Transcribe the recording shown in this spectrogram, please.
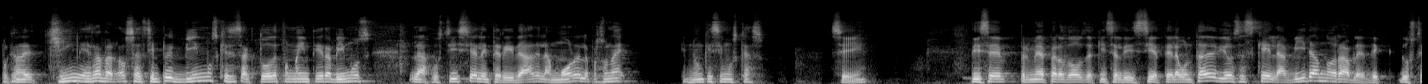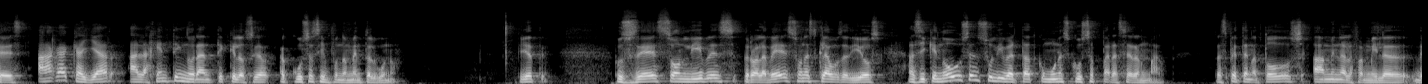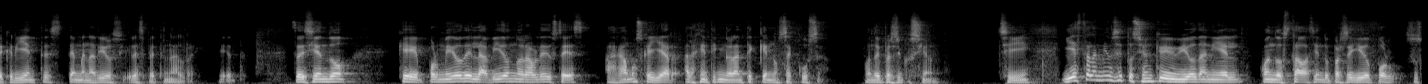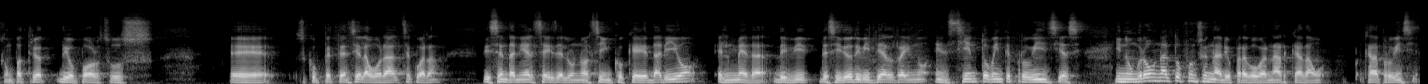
Porque, ching, era verdad. O sea, siempre vimos que se actuó de forma íntegra, vimos la justicia, la integridad, el amor de la persona y nunca hicimos caso. Sí. Dice 1 Pedro 2, del 15 al 17, la voluntad de Dios es que la vida honorable de, de, ustedes haga callar a la gente ignorante que los acusa sin fundamento alguno. Fíjate, pues ustedes son libres, pero a la vez son esclavos de Dios, así que no usen su libertad como una excusa para hacer el mal. Respeten a todos, amen a la familia de creyentes, temen a Dios y respeten al rey. Fíjate. Está diciendo que por medio de la vida honorable de ustedes, hagamos callar a la gente ignorante que nos acusa cuando hay persecución. Sí. Y esta es la misma situación que vivió Daniel cuando estaba siendo perseguido por sus compatriotas, digo, por sus, eh, su competencia laboral, ¿se acuerdan? Dice en Daniel 6 del 1 al 5 que Darío el Meda decidió dividir el reino en 120 provincias y nombró un alto funcionario para gobernar cada, cada provincia.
